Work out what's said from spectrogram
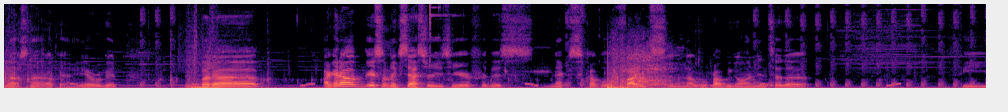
No, it's not. Okay. Yeah, we're good. But, uh, I gotta upgrade some accessories here for this next couple of fights. Even though we're probably going into the the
